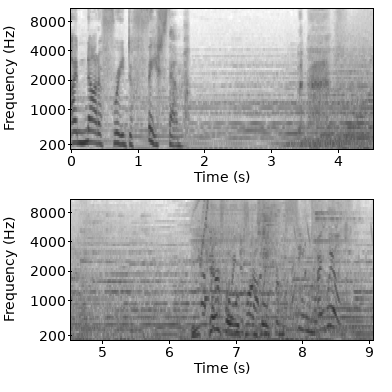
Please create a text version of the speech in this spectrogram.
I'm not afraid to face them. Be careful, Going to stop Rapunzel! from seeing. I will.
